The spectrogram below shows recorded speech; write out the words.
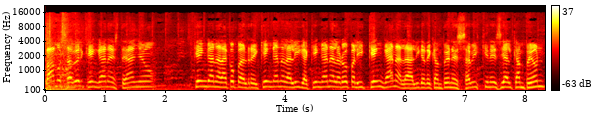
Vamos a ver quién gana este año ¿Quién gana la Copa del Rey? ¿Quién gana la Liga? ¿Quién gana la Europa League? ¿Quién gana la Liga de Campeones? ¿Sabéis quién es ya el campeón?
